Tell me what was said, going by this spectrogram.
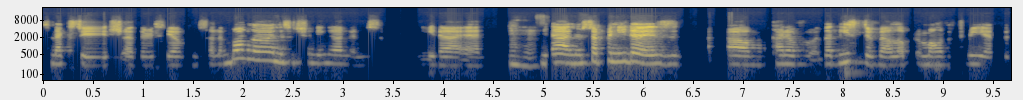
it's next to each other. So you have Nusa Lembongan, Nusa Ceningan, and Nusa Penida. And mm-hmm. yeah, Nusa Penida is um, kind of the least developed among the three at the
